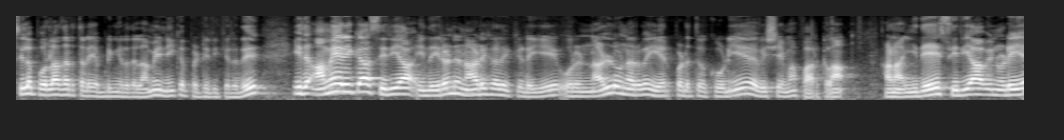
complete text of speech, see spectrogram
சில பொருளாதார தடை அப்படிங்கிறது எல்லாமே நீக்கப்பட்டிருக்கிறது. இது அமெரிக்கா சிரியா இந்த இரண்டு நாடுகளுக்கிடையே ஒரு நல்லுணர்வை ஏற்படுத்தக்கூடிய விஷயமா பார்க்கலாம். ஆனால் இதே சிரியாவினுடைய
